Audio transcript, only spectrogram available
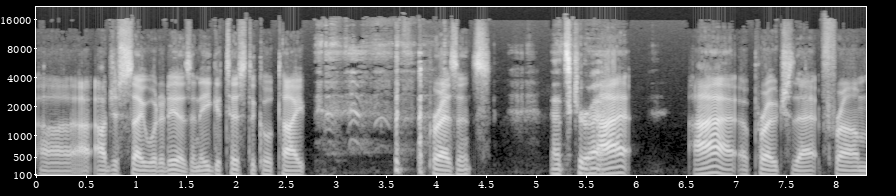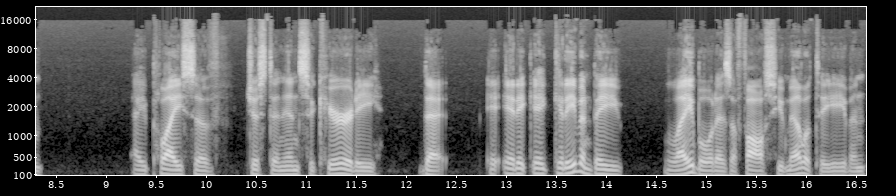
uh, I'll just say what it is an egotistical type presence. That's correct. I I approach that from a place of just an insecurity that it, it, it could even be labeled as a false humility, even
